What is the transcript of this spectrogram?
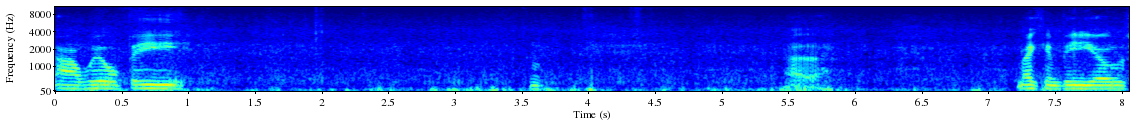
I will be uh, making videos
